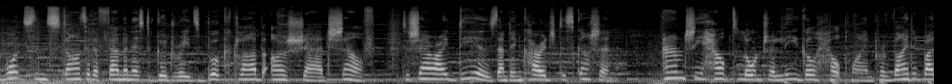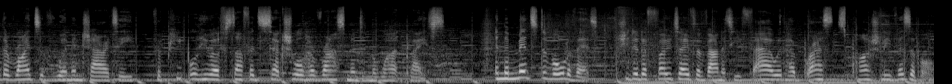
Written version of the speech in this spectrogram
Watson started a feminist Goodreads book club, Our Shared Shelf, to share ideas and encourage discussion. And she helped launch a legal helpline provided by the Rights of Women charity for people who have suffered sexual harassment in the workplace. In the midst of all of it, she did a photo for Vanity Fair with her breasts partially visible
